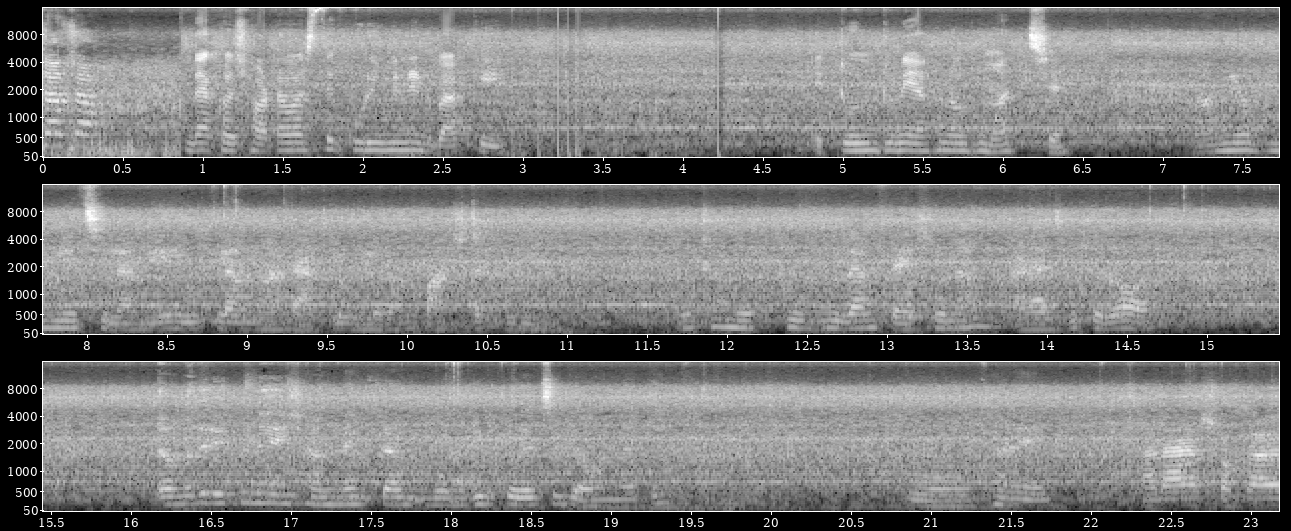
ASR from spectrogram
চ চ। দেখো, ছটা বাজতে কুড়ি মিনিট বাকি। টুনটুনি এখনও ঘুমাচ্ছে। আমিও ঘুমিয়েছিলাম, এই উঠলাম মা ডাকলো বলে, তখন পাঁচটা কুড়ি। উঠে মুখ টুক ধুলাম, ফ্রেশ হলাম, আর আজকে তো রথ। আমাদের এখানে সামনে একটা মন্দির করেছি জগন্নাথে তো ওখানে সারা সকাল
